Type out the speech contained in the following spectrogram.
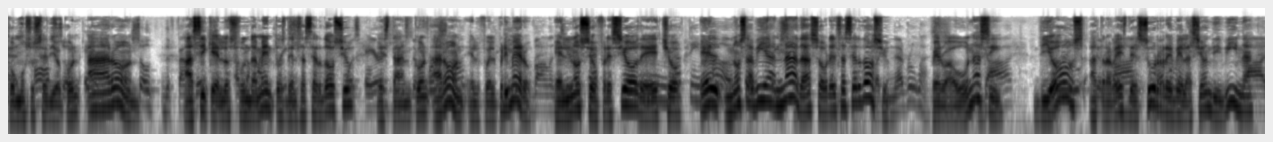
como sucedió con Aarón. Así que los fundamentos del sacerdocio están con Aarón. Él fue el primero. Él no se ofreció, de hecho, Él no sabía nada sobre el sacerdocio. Pero aún así, Dios, a través de su revelación divina,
